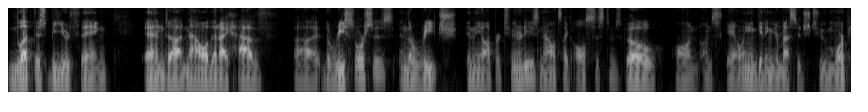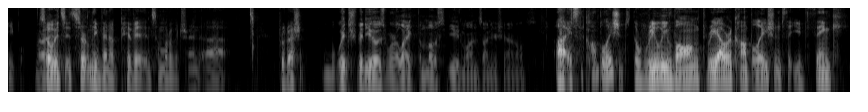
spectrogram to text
Let this be your thing. And uh, now that I have uh, the resources and the reach and the opportunities, now it's like all systems go on on scaling and getting your message to more people. So it's it's certainly been a pivot and somewhat of a trend uh, progression. Which videos were like the most viewed ones on your channels? Uh, it's the compilations, the really long three hour compilations that you'd think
